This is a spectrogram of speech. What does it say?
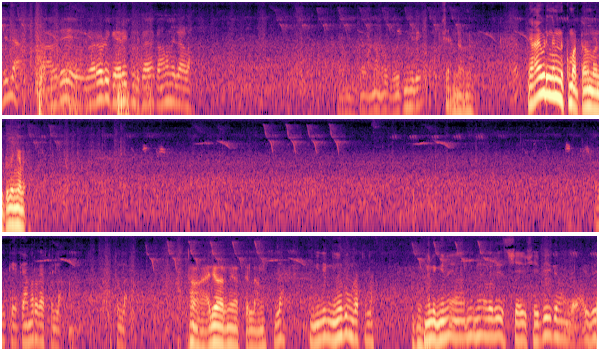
ഇല്ല അവർ വേറെ കയറിയിട്ടില്ല കാണുന്നില്ല ആളാ. ഞാൻ ഇവിടെ ഇങ്ങനെ നിൽക്കും മട്ടാണ് പറഞ്ഞിട്ടില്ല ഇങ്ങനെ. അത് ക്യാമറ കറക്റ്റല്ല. കറക്റ്റല്ല. ആര് പറഞ്ഞു കറക്റ്റല്ല? അല്ല ഇങ്ങനെ ഇങ്ങനെയൊക്കെ കറക്റ്റല്ല. നിങ്ങൾ ഇങ്ങനെ ഇങ്ങനെ ഒരു ഷെബിക്കുന്ന ഇത്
